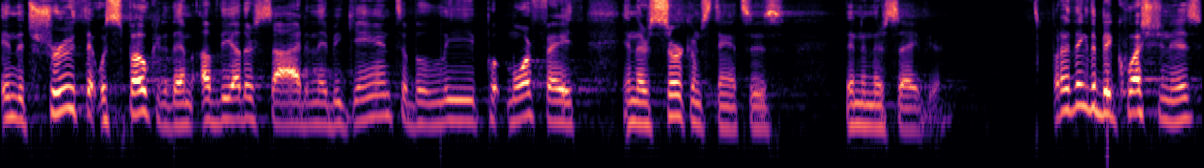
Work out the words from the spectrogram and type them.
in the truth that was spoken to them of the other side, and they began to believe, put more faith in their circumstances than in their Savior. But I think the big question is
